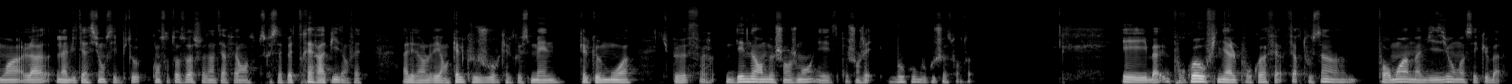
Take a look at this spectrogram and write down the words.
Moi là, l'invitation, c'est plutôt concentre-toi sur les interférences, parce que ça peut être très rapide en fait, à les enlever en quelques jours, quelques semaines, quelques mois. Tu peux faire d'énormes changements et ça peut changer beaucoup, beaucoup de choses pour toi. Et bah, pourquoi au final? Pourquoi faire tout ça, hein? Pour moi, ma vision, c'est que, bah,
